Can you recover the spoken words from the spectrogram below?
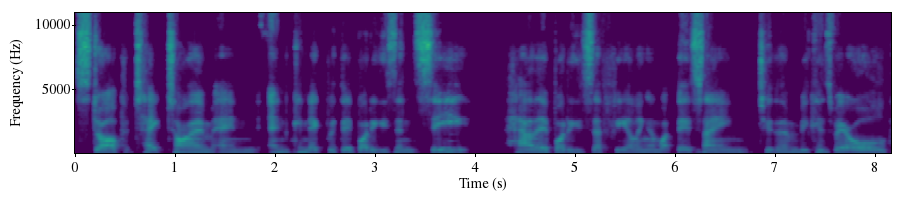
stop, take time, and and connect with their bodies and see how their bodies are feeling and what they're saying to them, because we're all,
